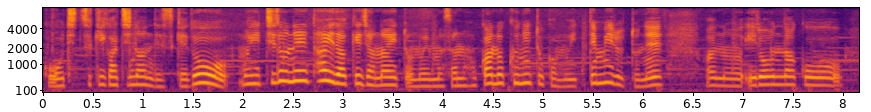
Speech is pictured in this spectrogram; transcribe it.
こう落ち着きがちなんですけど、まあ、一度ねタイだけじゃないと思いますあの他の国とかも行ってみるとねあのいろんなこう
